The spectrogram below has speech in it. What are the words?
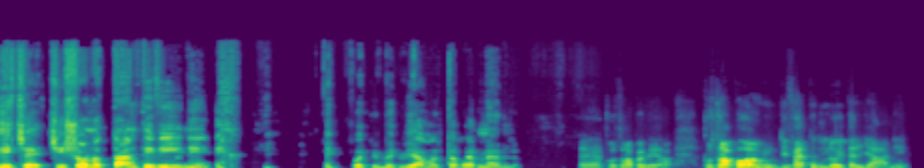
Dice, ci sono tanti vini e poi beviamo il tavernello. Eh, purtroppo è vero. Purtroppo è un difetto di noi italiani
